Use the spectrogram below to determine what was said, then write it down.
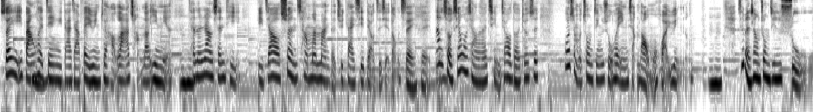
所以一般会建议大家备孕最好拉长到一年，才能让身体比较顺畅，慢慢的去代谢掉这些东西。对对。那首先我想来请教的就是，为什么重金属会影响到我们怀孕呢？嗯哼，基本上重金属。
